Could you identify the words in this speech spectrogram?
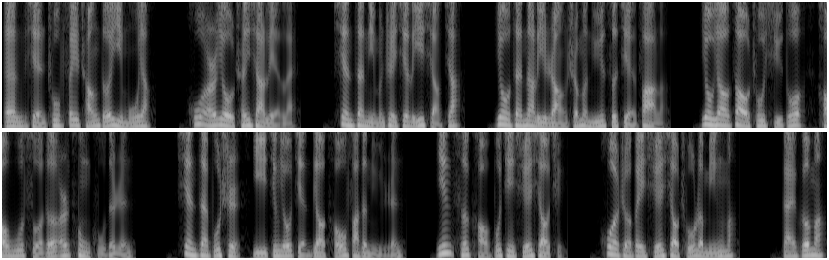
M 显出非常得意模样，忽而又沉下脸来。现在你们这些理想家又在那里嚷什么女子剪发了，又要造出许多毫无所得而痛苦的人。现在不是已经有剪掉头发的女人，因此考不进学校去，或者被学校除了名吗？改革吗？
